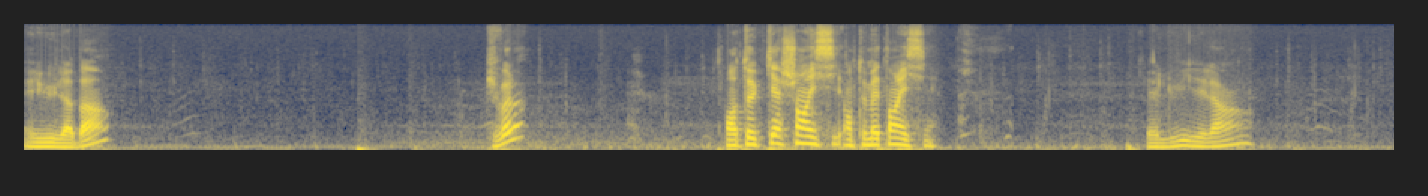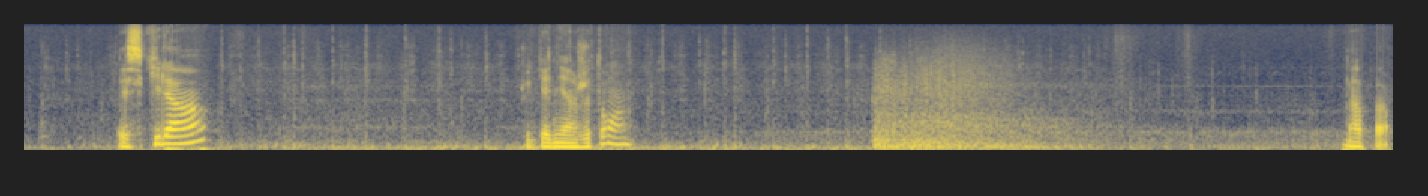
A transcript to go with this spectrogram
Et lui là-bas. Puis voilà. En te cachant ici, en te mettant ici. Lui il est là. Est-ce qu'il a un? Je vais gagner un jeton. Hein. Non, pas.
